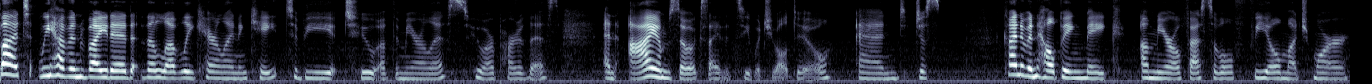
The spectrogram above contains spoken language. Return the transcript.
But we have invited the lovely Caroline and Kate to be two of the muralists who are part of this. And I am so excited to see what you all do and just kind of in helping make a mural festival feel much more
